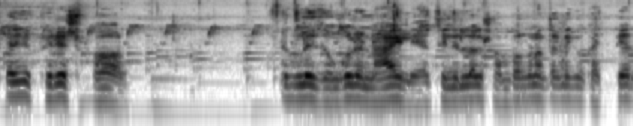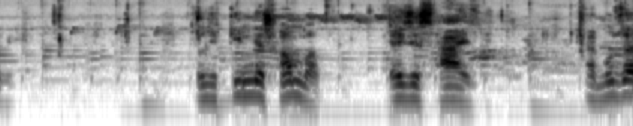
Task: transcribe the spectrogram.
এই যে ফ্রেশ ফল এগুলো এই জঙ্গলে না আইলে চিনির লগে সম্পর্ক না থাকলে কেউ খাইতে পারবে? ওই যে কিনলে সম্ভব? এই যে সাইজ আর বুঝা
